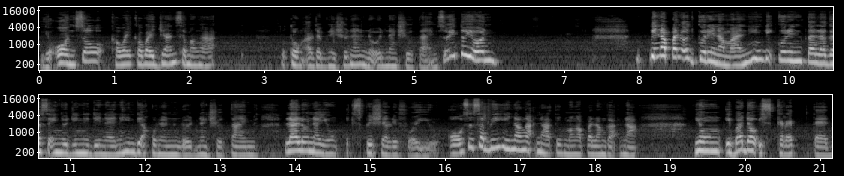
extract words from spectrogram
Yun. So, kaway-kaway dyan sa mga totoong Aldab Nation na noon ng showtime. So, ito yun. Pinapanood ko rin naman, hindi ko rin talaga sa inyo dinidinay na hindi ako nanonood ng showtime. Lalo na yung especially for you. O, sasabihin na nga natin mga palangga na yung iba daw scripted.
